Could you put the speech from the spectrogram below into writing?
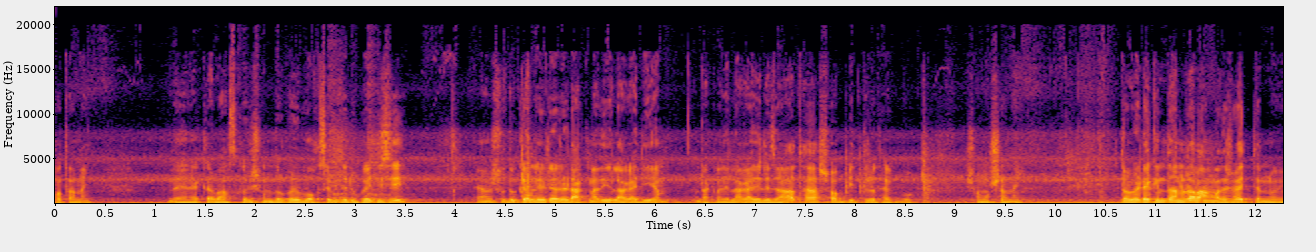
কথা নাই। দেন একটা বাস করে, সুন্দর করে বক্সের ভিতরে ঢুকাই দিছি। এখন শুধু খেলে এটারে ডাকনা দিয়ে লাগাই দিয়ে ডাকনা দিয়ে লাগাই দিলে যা থা, সব ভিতরে থাকব। সমস্যা নাই। তবে এটা কিন্তু আমরা বাংলাদেশে হাইতেন নয়।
